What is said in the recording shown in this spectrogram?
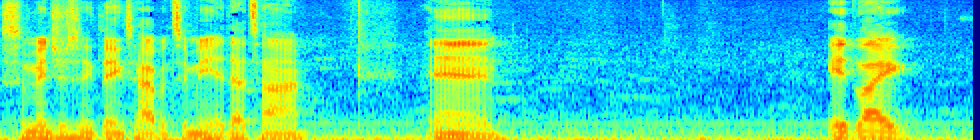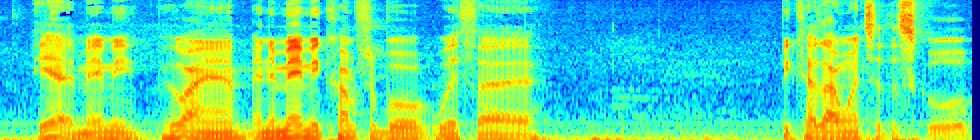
some interesting things happen to me at that time, and it like, yeah, it made me who I am, and it made me comfortable with uh, because I went to the school,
